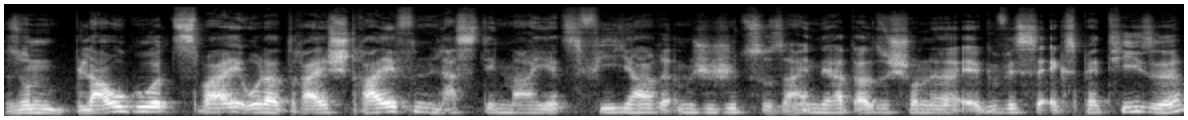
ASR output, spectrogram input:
so ein Blaugurt, zwei oder drei Streifen, lass den mal jetzt vier Jahre im Jiu-Jitsu sein. Der hat also schon eine gewisse Expertise.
